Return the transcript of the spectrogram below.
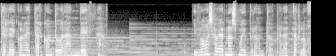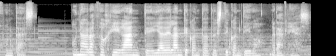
de reconectar con tu grandeza. Y vamos a vernos muy pronto para hacerlo juntas. Un abrazo gigante y adelante con todo, estoy contigo. Gracias.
